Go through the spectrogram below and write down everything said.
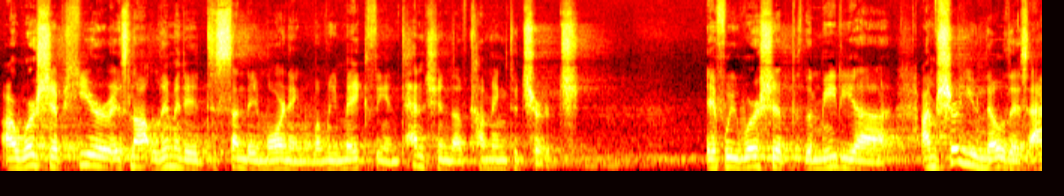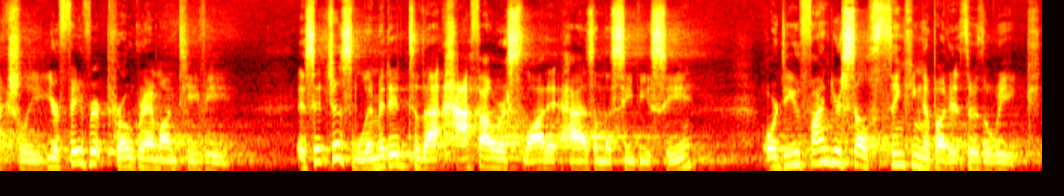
Our worship here is not limited to Sunday morning when we make the intention of coming to church. If we worship the media, I'm sure you know this actually, your favorite program on TV, is it just limited to that half hour slot it has on the CBC? Or do you find yourself thinking about it through the week?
